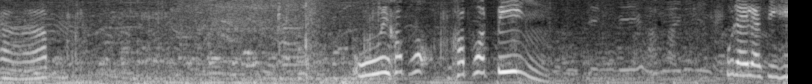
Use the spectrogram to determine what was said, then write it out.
ครับ อุ้ยข้าวโพดข้าวโพดปิ้ง ผู้ใดละสิแฮ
